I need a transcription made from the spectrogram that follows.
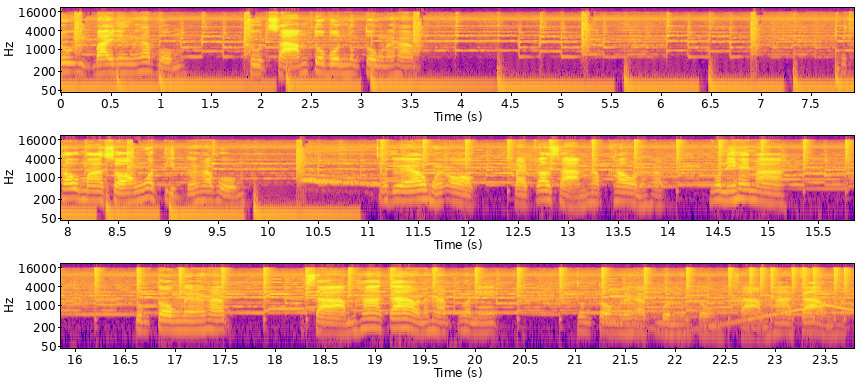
ดูอีกใบหนึ่งนะครับผม สูตร 3 ตัวบนตรงๆนะครับ เข้ามา 2 งวดติดนะครับผมงวดแล้วหวยออก 893 ครับเข้านะครับ งวดนี้ให้มาตรงๆเลยนะครับ 359 นะครับงวดนี้ตรงๆเลยครับบนตรงๆ 359 นะครับ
